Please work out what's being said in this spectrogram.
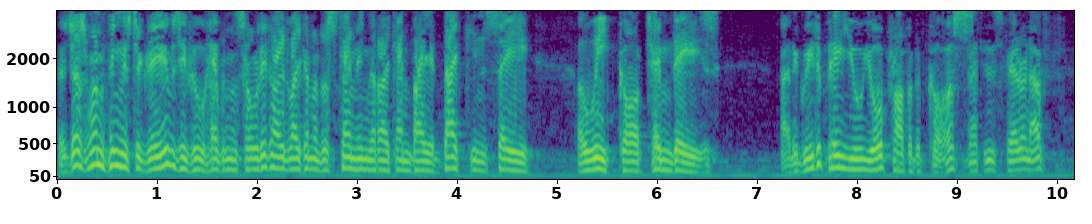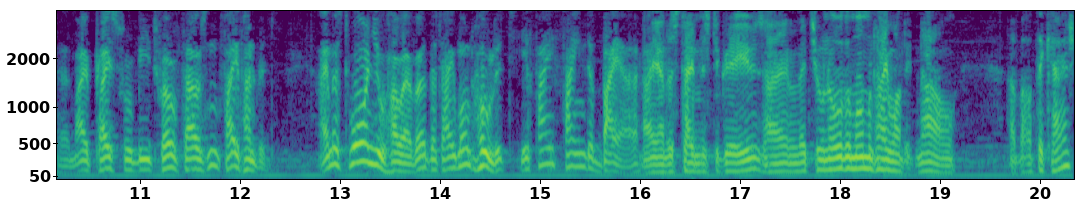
There's just one thing, Mr. Graves. If you haven't sold it, I'd like an understanding that I can buy it back in, say, a week or ten days. I'd agree to pay you your profit, of course. That is fair enough. Uh, my price will be twelve thousand five hundred. I must warn you, however, that I won't hold it if I find a buyer. I understand, Mr. Graves. I'll let you know the moment I want it. Now, about the cash?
